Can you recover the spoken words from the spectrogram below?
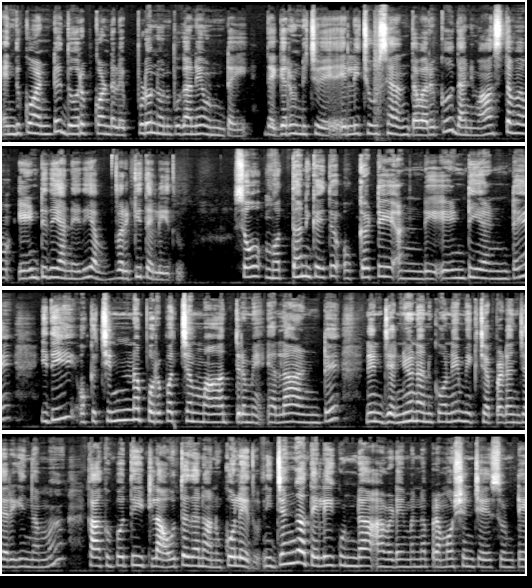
ఎందుకు అంటే దూరపు కొండలు ఎప్పుడూ నునుపుగానే ఉంటాయి. దగ్గరుండి చూ వెళ్ళి చూసేంతవరకు దాని వాస్తవం ఏంటిది అనేది ఎవ్వరికీ తెలియదు సో మొత్తానికైతే ఒక్కటే అండి. ఏంటి అంటే ఇది ఒక చిన్న పొరపచ్చం మాత్రమే. ఎలా అంటే నేను జెన్యున్ అనుకోనే మీకు చెప్పడం జరిగిందమ్మా. కాకపోతే ఇట్లా అవుతుందని అనుకోలేదు. నిజంగా తెలియకుండా ఆవిడేమన్నా ప్రమోషన్ చేస్తుంటే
